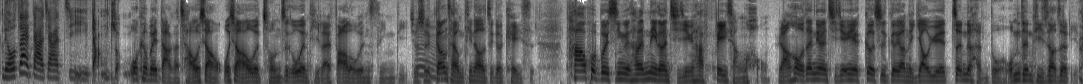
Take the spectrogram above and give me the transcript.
留在大家记忆当中。我可不可以打个岔？我想，我想要问从这个问题来 follow 问 Cindy，就是刚才我们听到的这个 case，他会不会是因为他在那段期间，因为他非常红，然后在那段期间，因为各式各样的邀约真的很多，我们只能提示到这里了，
